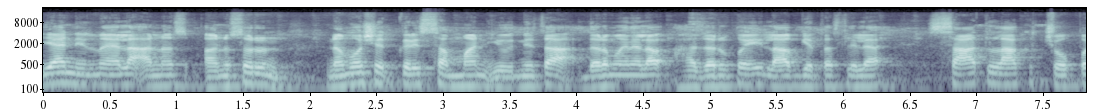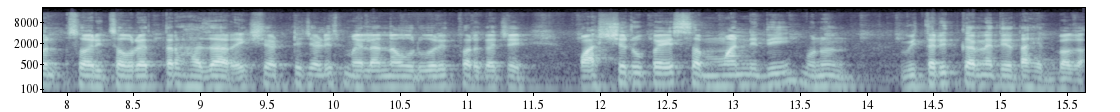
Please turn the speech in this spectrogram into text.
या निर्णयाला अनुस अनुसरून नमो शेतकरी सन्मान योजनेचा दर महिन्याला हजार रुपये लाभ घेत असलेल्या सात लाख चोपन्न सॉरी चौऱ्याहत्तर हजार एकशे अठ्ठेचाळीस महिलांना उर्वरित फरकाचे पाचशे रुपये सन्मान निधी म्हणून वितरित करण्यात येत आहेत. बघा.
